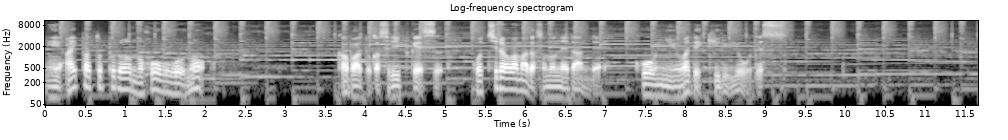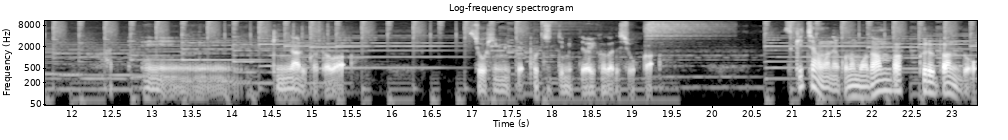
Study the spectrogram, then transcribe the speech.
えー iPad Pro の方のカバーとかスリープケース、こちらはまだその値段で購入はできるようです。はい、気になる方は商品見てポチってみてはいかがでしょうか。スキちゃんはねこのモダンバックルバンド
